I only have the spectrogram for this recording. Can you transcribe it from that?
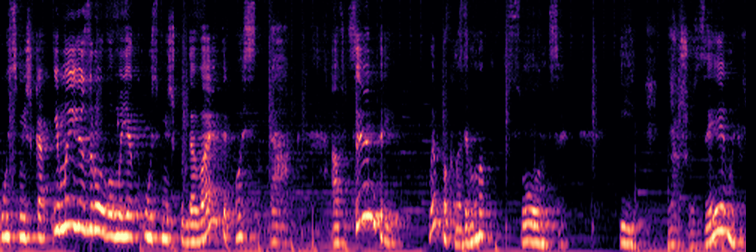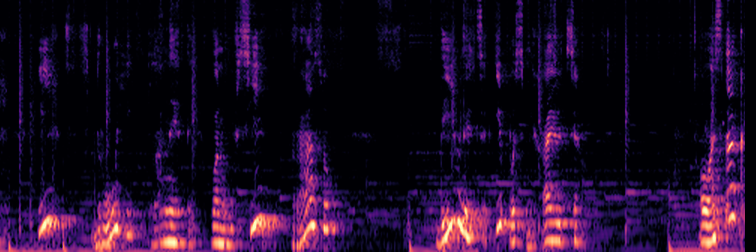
усмішка. І ми її зробимо як усмішку. Давайте ось так. А в центрі ми покладемо сонце і нашу землю, і другі планети. Вони всі разом дивляться і посміхаються. Ось так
